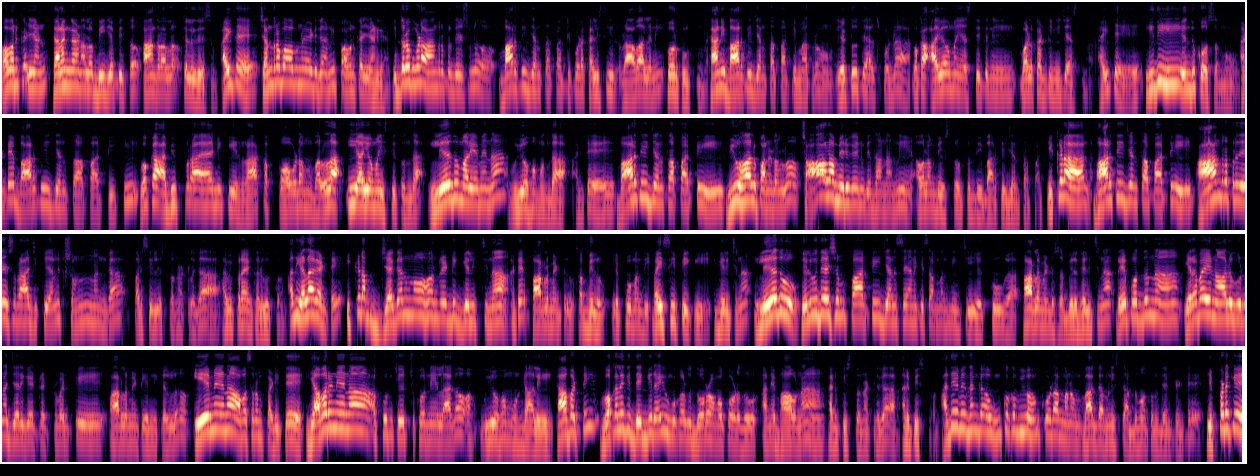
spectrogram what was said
పవన్ కళ్యాణ్ తెలంగాణలో బీజేపీతో ఆంధ్రాలో తెలుగుదేశం. అయితే చంద్రబాబు నాయుడు గాని పవన్ కళ్యాణ్ గాని ఇద్దరు కూడా ఆంధ్రప్రదేశ్లో భారతీయ జనతా పార్టీ కూడా కలిసి రావాలని కోరుకుంటున్నారు. కానీ భారతీయ జనతా పార్టీ మాత్రం ఎటు తేల్చకుండా ఒక అయోమయ స్థితిని వాళ్ళు కంటిన్యూ చేస్తున్నారు. అయితే ఇది ఎందుకోసము? అంటే భారతీయ జనతా పార్టీకి ఒక అభిప్రాయానికి రాకపోవడం వల్ల ఈ అయోమయ స్థితి ఉందా? లేదు మరి ఏమైనా వ్యూహం ఉందా? అంటే భారతీయ జనతా పార్టీ వ్యూహ వ్యూహాలు పనడంలో చాలా మెరుగైన విధానాన్ని అవలంబిస్తుంటుంది భారతీయ జనతా పార్టీ. ఇక్కడ భారతీయ జనతా పార్టీ ఆంధ్రప్రదేశ్ రాజకీయాన్ని క్షుణ్ణంగా పరిశీలిస్తున్నట్లుగా అభిప్రాయం కలుగుతుంది. అది ఎలాగంటే ఇక్కడ జగన్మోహన్ రెడ్డి గెలిచిన అంటే పార్లమెంటు సభ్యులు ఎక్కువ మంది వైసీపీకి గెలిచిన లేదు తెలుగుదేశం పార్టీ జనసేనకి సంబంధించి ఎక్కువగా పార్లమెంటు సభ్యులు గెలిచిన రేపొద్దున్న ఇరవై నాలుగున జరిగేటటువంటి పార్లమెంట్ ఎన్నికల్లో ఏమైనా అవసరం పడితే ఎవరినైనా హక్కును చేర్చుకునేలాగా వ్యూహం ఉండాలి. కాబట్టి ఒకరికి దగ్గరై ఇంకొకరికి దూరం అవ్వకూడదు అనే భావన కనిపిస్తున్నట్లుగా అనిపిస్తుంది. అదే విధంగా ఇంకొక వ్యూహం కూడా మనం బాగా గమనిస్తే అర్థమవుతుంది ఏంటంటే ఇప్పటికే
